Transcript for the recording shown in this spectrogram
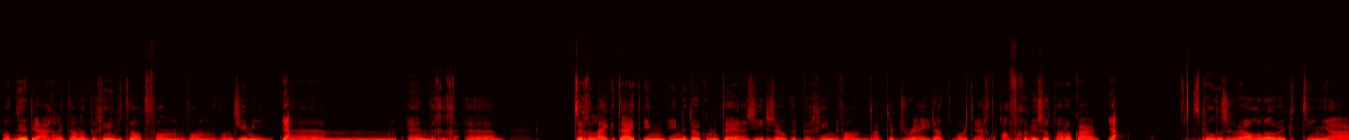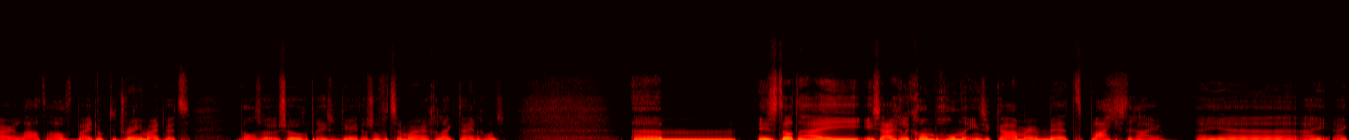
Want nu heb je eigenlijk dan het begin verteld van, van, van Jimmy. Ja. Ehm, en ehm, tegelijkertijd in, in de documentaire zie je dus ook het begin van Dr. Dre. Dat wordt echt afgewisseld aan elkaar. Ja. Het speelde zich wel, geloof ik, tien jaar later af bij Dr. Dre. Maar het werd wel zo, zo gepresenteerd alsof het zeg maar gelijktijdig was. Ehm, is dat hij is eigenlijk gewoon begonnen in zijn kamer met plaatjes draaien. Hij, eh, hij, hij,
